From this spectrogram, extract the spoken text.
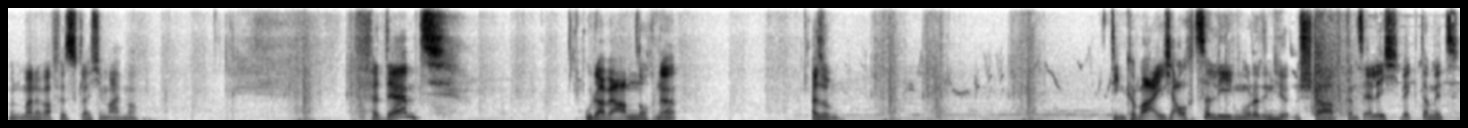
Und meine Waffe ist gleich im Eimer. Verdammt! Oder wir haben noch, ne? Also, den können wir eigentlich auch zerlegen, oder? Den Hirtenstab. Ganz ehrlich, weg damit.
